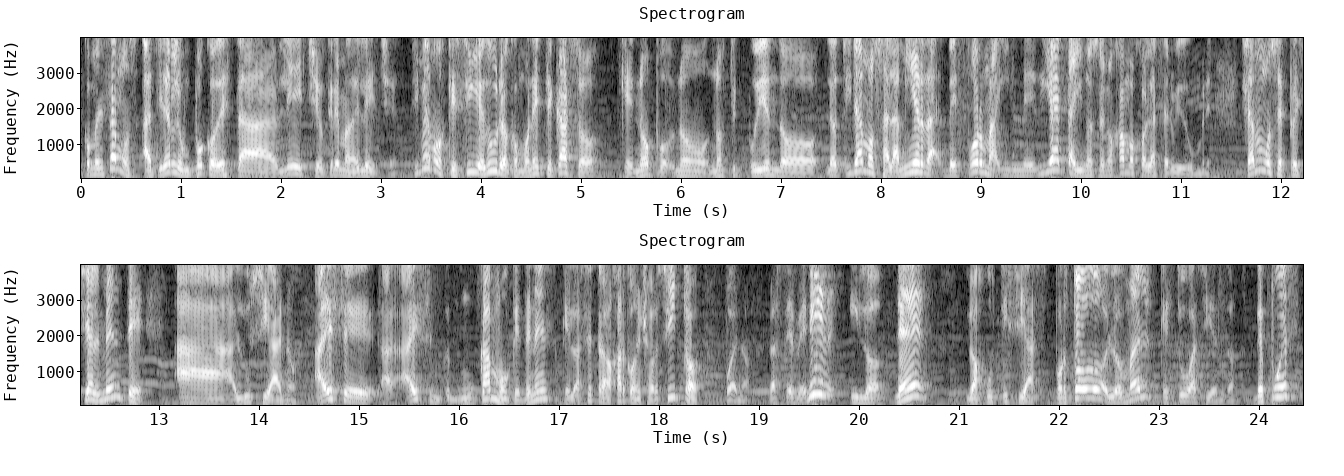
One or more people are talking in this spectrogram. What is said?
comenzamos a tirarle un poco de esta leche o crema de leche. Si vemos que sigue duro, como en este caso, que no, no, no estoy pudiendo, lo tiramos a la mierda de forma inmediata y nos enojamos con la servidumbre. Llamamos especialmente a Luciano, a ese, a ese mucamo que tenés, que lo haces trabajar con Yorcito, bueno, lo haces venir y lo, ¿eh? Lo ajusticiás por todo lo mal que estuvo haciendo. Después,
